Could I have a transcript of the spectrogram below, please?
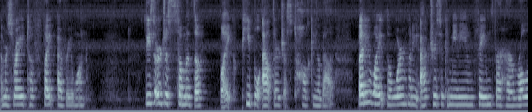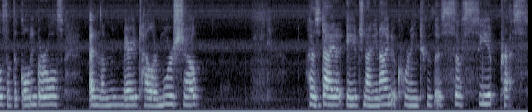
and was ready to fight everyone. These are just some of the like people out there just talking about it. Betty White, the award-winning actress and comedian famed for her roles of the Golden Girls and the Mary Tyler Moore Show, has died at age 99, according to the Associated Press.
